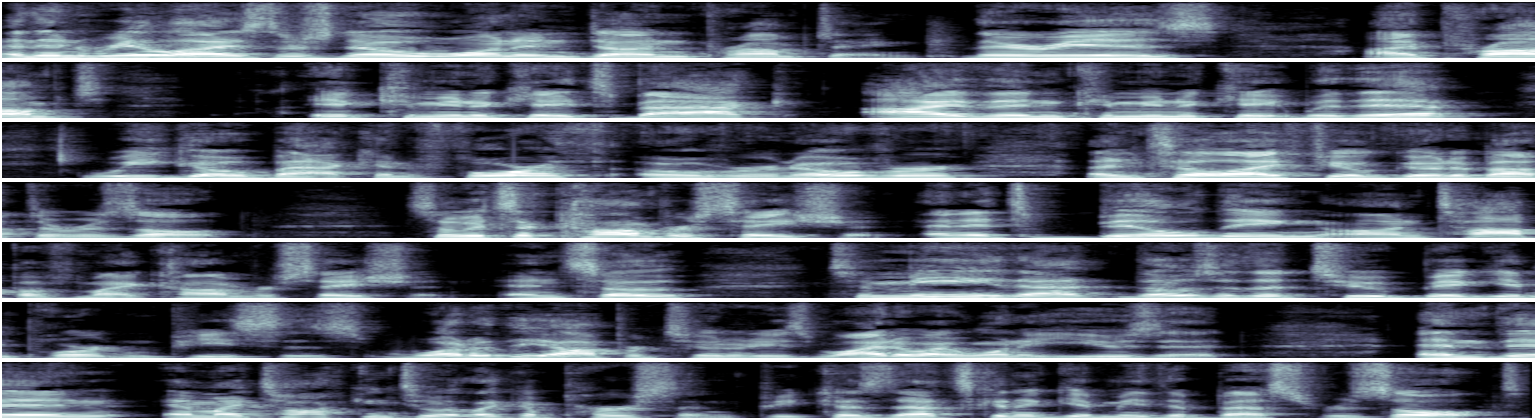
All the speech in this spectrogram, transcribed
and then realize there's no one and done prompting. There is, I prompt, it communicates back. I then communicate with it. We go back and forth over and over until I feel good about the result. So it's a conversation and it's building on top of my conversation. And so to me that those are the two big important pieces. What are the opportunities? Why do I want to use it? And then am I talking to it like a person because that's going to give me the best result.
